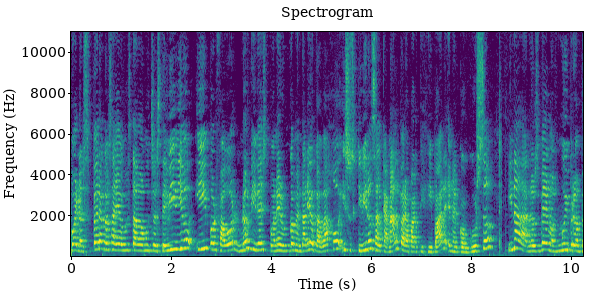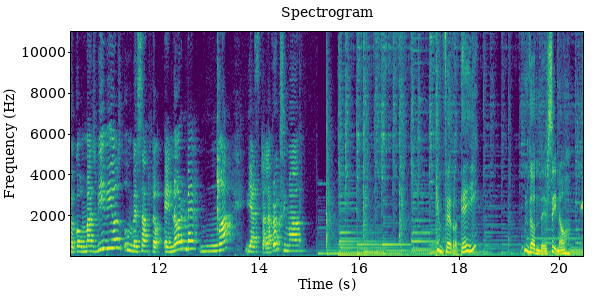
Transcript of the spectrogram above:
Bueno, espero que os haya gustado mucho este vídeo y por favor no olvidéis poner un comentario acá abajo y suscribiros al canal para participar en el concurso. Y nada, nos vemos muy pronto con más vídeos, un besazo enorme y hasta la próxima. ¿En Ferroquey? ¿Dónde si no?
